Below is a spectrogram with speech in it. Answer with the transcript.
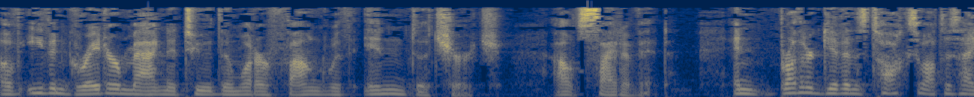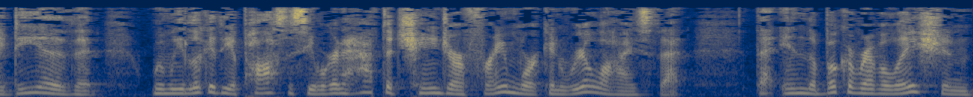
of even greater magnitude than what are found within the church, outside of it. And Brother Givens talks about this idea that when we look at the apostasy, we're going to have to change our framework and realize that that in the book of Revelation,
